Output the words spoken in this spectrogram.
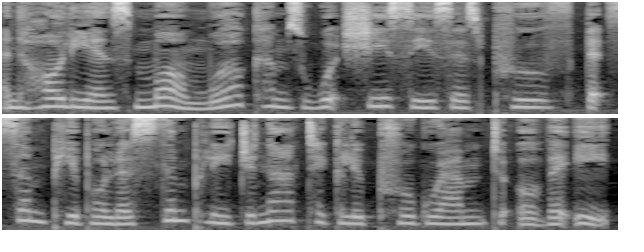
And Holly-Ann's mom welcomes what she sees as proof that some people are simply genetically programmed to overeat.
